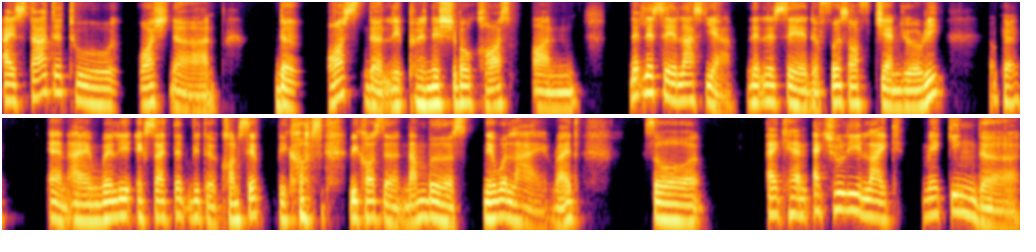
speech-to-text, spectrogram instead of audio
I started to watch the the cost, the replenishable cost on let, let's say last year. Let, let's say the first of January. Okay and I'm very excited with the concept because because the numbers never lie, right? So I can actually like making the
